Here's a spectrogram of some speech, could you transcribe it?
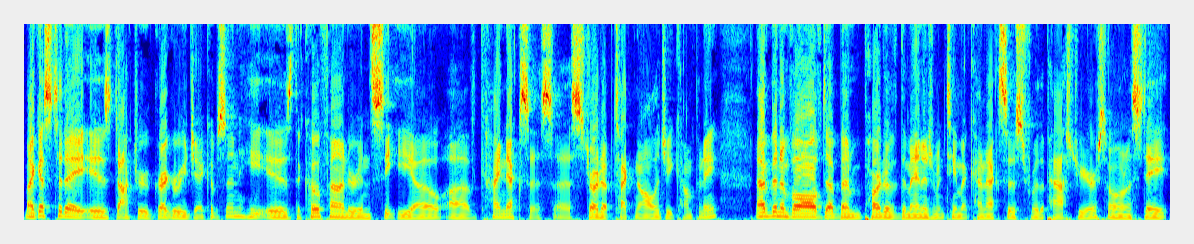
My guest today is Dr. Gregory Jacobson. He is the co founder and CEO of KaiNexus, a startup technology company. And I've been involved, I've been part of the management team at KaiNexus for the past year, so I want to state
